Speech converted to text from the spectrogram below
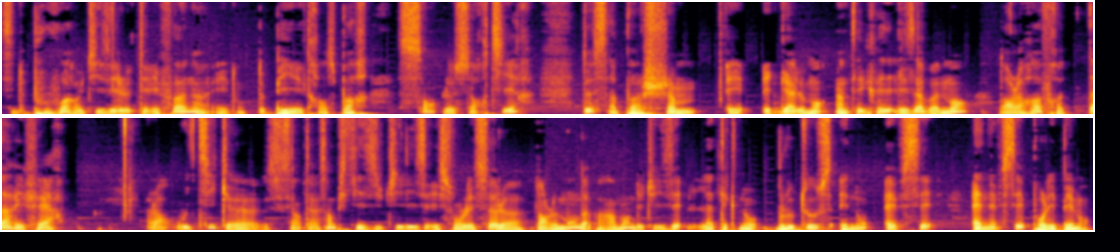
c'est de pouvoir utiliser le téléphone et donc de payer les transports sans le sortir de sa poche et également intégrer les abonnements dans leur offre tarifaire. Alors Witik, euh, c'est intéressant puisqu'ils utilisent, ils sont les seuls euh, dans le monde apparemment d'utiliser la techno Bluetooth et non FC, NFC pour les paiements.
